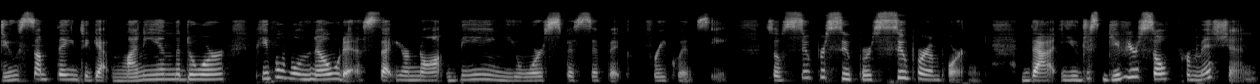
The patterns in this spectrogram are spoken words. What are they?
do something to get money in the door, people will notice that you're not being your specific frequency. So, super, super, super important that you just give yourself permission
